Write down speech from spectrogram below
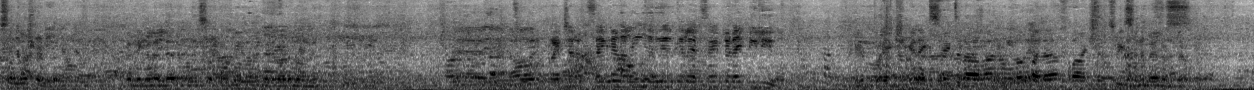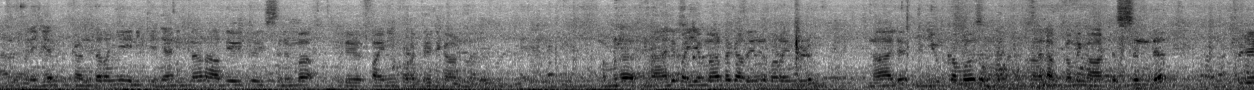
ഒരുപാട് സന്തോഷമുണ്ട്. അപ്പം നിങ്ങളെല്ലാവരും കൂടി സപ്പോർട്ട് ചെയ്യുന്നതിന് ഒരുപാട് നന്ദി പ്രേക്ഷകൻ എക്സൈറ്റഡ് ആവാനുള്ള പല ഫ്രാഗ്മെന്റ്സ് ഈ സിനിമയിലുണ്ട്. എനിക്ക് കണ്ടിറങ്ങിയ എനിക്ക് ഞാൻ ഇന്നാണ് ആദ്യമായിട്ട് ഈ സിനിമ ഒരു ഫൈനൽ പ്രൊഡക്റ്റ് ആയിട്ട് കാണുന്നത്. നമ്മുടെ നാല് പയ്യന്മാരുടെ കഥയെന്ന് പറയുമ്പോഴും നാല് ന്യൂ കമേഴ്സ് ഉണ്ട്. നാല് അപ്കമിങ് ആർട്ടിസ്റ്റിന്റെ ഒരു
